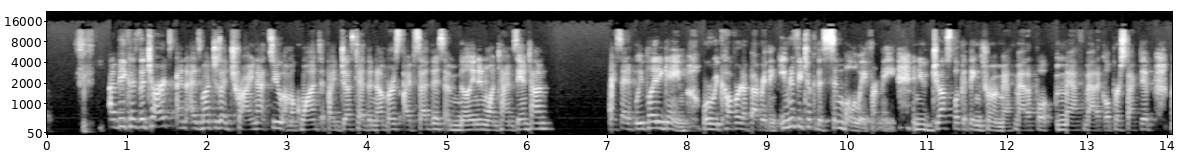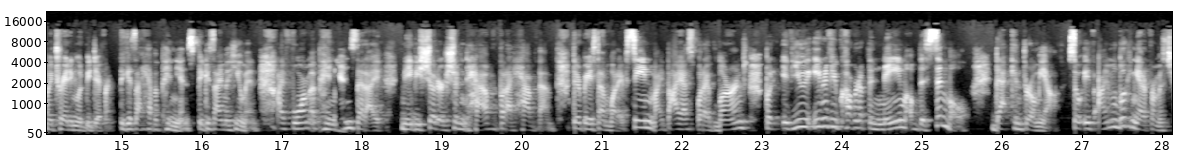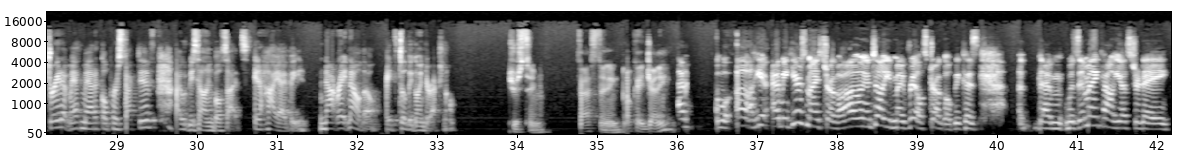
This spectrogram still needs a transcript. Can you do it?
Uh, because the charts, and as much as I try not to, I'm a quant. If I just had the numbers, I've said this a million and one times, Anton. I said if we played a game where we covered up everything, even if you took the symbol away from me and you just look at things from a mathematical mathematical perspective, my trading would be different because I have opinions because I'm a human. I form opinions that I maybe should or shouldn't have, but I have them. They're based on what I've seen, my bias, what I've learned. But if you even if you covered up the name of the symbol, that can throw me off. So if I'm looking at it from a straight up mathematical perspective, I would be selling both sides in a high IV. Not right now though. I'd still be going directional. Interesting. Fascinating. Okay, Jenny. I'm- well, uh, here, I mean, here's my struggle. I'm going to tell you my real struggle because uh, I was in my account yesterday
